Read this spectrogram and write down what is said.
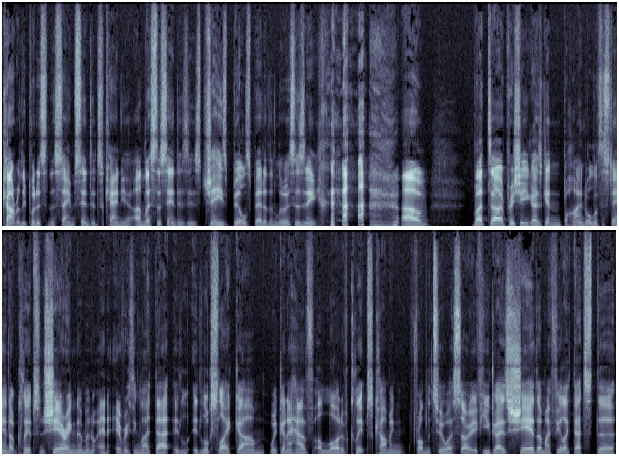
can't really put us in the same sentence, can you? Unless the sentence is, geez, Bill's better than Lewis, isn't he? um, but I uh, appreciate you guys getting behind all of the stand up clips and sharing them and, and everything like that. It, it looks like um, we're going to have a lot of clips coming from the tour. So if you guys share them, I feel like that's the.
